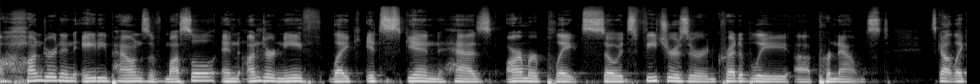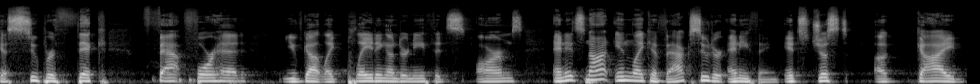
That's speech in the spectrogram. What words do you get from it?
180 pounds of muscle and underneath like its skin has armor plates so its features are incredibly uh, pronounced. It's got like a super thick fat forehead. You've got like plating underneath its arms and it's not in like a vac suit or anything. It's just a guy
